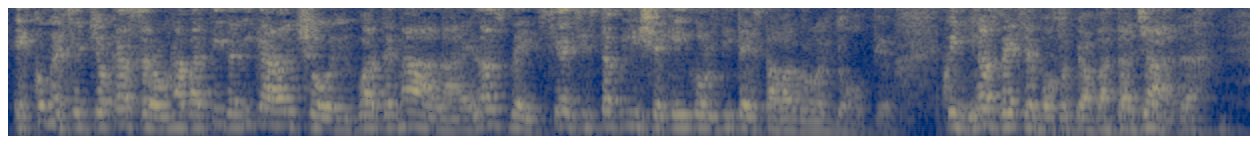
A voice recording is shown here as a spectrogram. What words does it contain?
è come se giocassero una partita di calcio il Guatemala e la Svezia e si stabilisce che i gol di testa valgono il doppio. Quindi la Svezia è molto più avvantaggiata.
